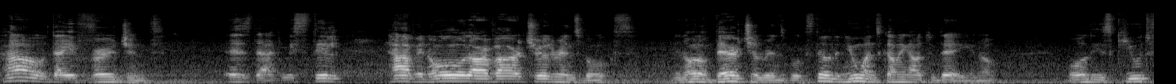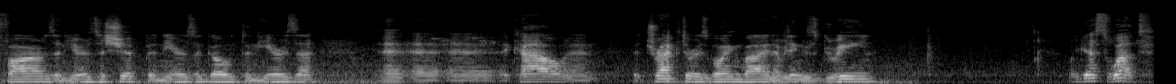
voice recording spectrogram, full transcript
How divergent is that? We still have in all of our children's books, in all of their children's books, still the new ones coming out today, you know, all these cute farms and here's a ship and here's a goat and here's a, a, a, a cow and the tractor is going by and everything is green. Well, guess what?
